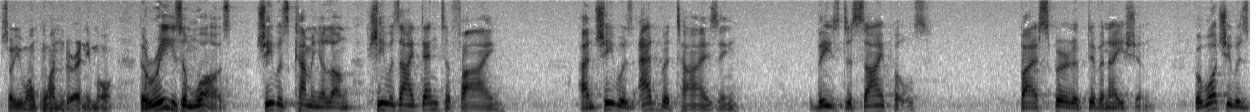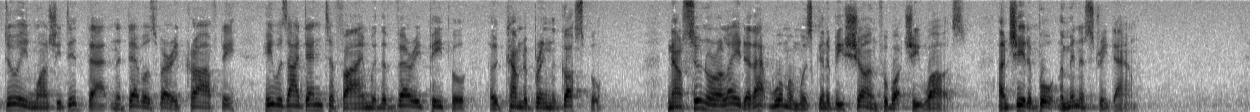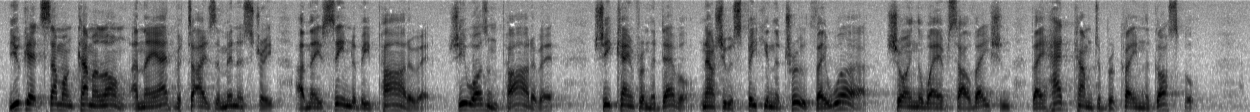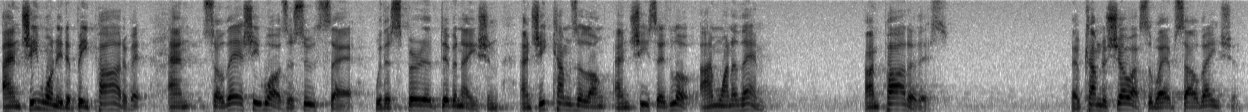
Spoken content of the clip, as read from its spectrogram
So you won't wonder anymore. The reason was she was coming along, she was identifying, and she was advertising these disciples by a spirit of divination but what she was doing while she did that, and the devil's very crafty, he was identifying with the very people who had come to bring the gospel. Now, sooner or later, that woman was going to be shown for what she was, and she'd have brought the ministry down. You get someone come along and they advertise the ministry and they seem to be part of it. She wasn't part of it. She came from the devil. Now she was speaking the truth. They were showing the way of salvation. They had come to proclaim the gospel. And she wanted to be part of it. And so there she was, a soothsayer with a spirit of divination. And she comes along and she says, Look, I'm one of them. I'm part of this. They've come to show us the way of salvation.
